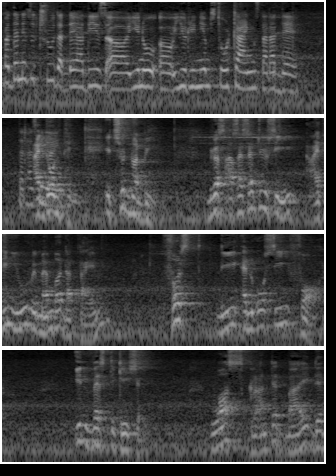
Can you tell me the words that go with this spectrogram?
But then is it true that there are these, uh, you know, uh, uranium store tanks that are there? That has I been don't think it should not be. Because as I said to you, see, I think you remember that time, first the NOC for investigation was granted by the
